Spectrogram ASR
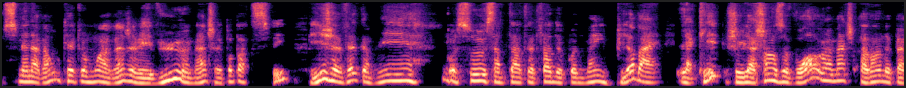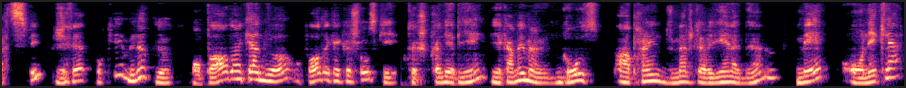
semaines avant ou quelques mois avant, j'avais vu un match, j'avais pas participé. Puis j'avais fait comme eh, pas sûr que ça me tenterait de faire de quoi de même. Puis là, ben la clique, j'ai eu la chance de voir un match avant de participer. J'ai fait OK, minute là, on part d'un canevas, on part de quelque chose qui que je connais bien. Il y a quand même une grosse empreinte du match gravélien là-dedans, mais on éclate,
